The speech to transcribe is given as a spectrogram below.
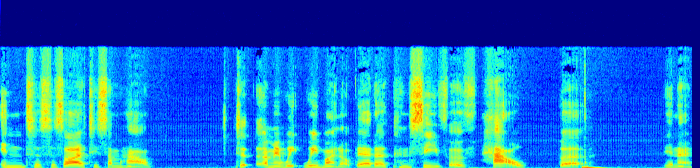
into society somehow. To, I mean, we, we might not be able to conceive of how, but you know,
